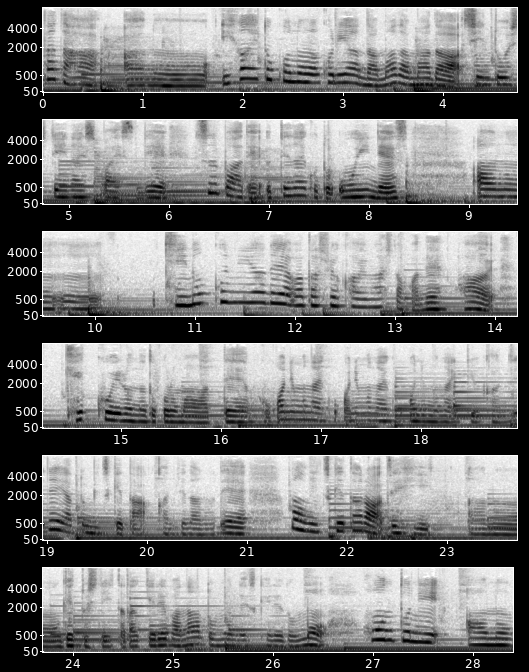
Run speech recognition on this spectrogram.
ただあの意外とこのコリアンダーまだまだ浸透していないスパイスでスーパーで売ってないこと多いんです。あの紀ノ国屋で私は買いましたかね。はい。結構いろんなところ回ってここにもないここにもないここにもないっていう感じでやっと見つけた感じなのでまあ見つけたら是非あのゲットしていただければなと思うんですけれども本当にあの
